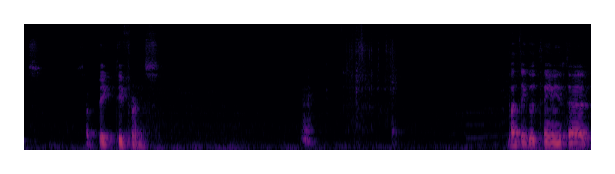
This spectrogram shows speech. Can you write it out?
it's, a big difference. But the good thing is that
